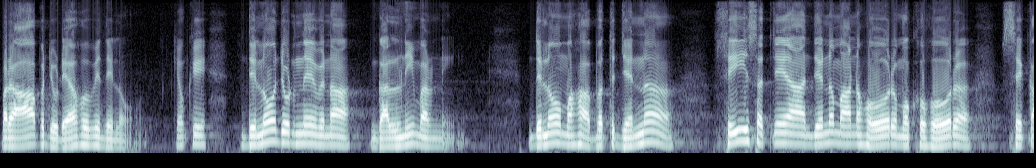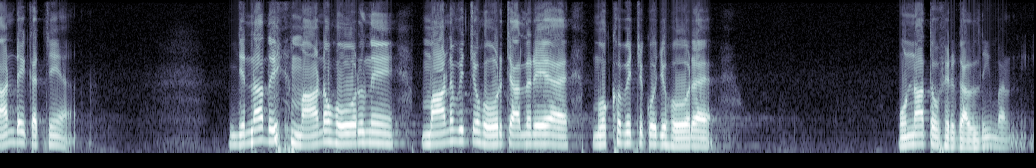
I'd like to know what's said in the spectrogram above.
ਪਰ ਆਪ ਜੁੜਿਆ ਹੋਵੇ ਦਿਲੋਂ, ਕਿਉਂਕਿ ਦਿਲੋਂ ਜੁੜਨੇ ਬਿਨਾ ਗੱਲ ਨਹੀਂ ਬਣਨੀ। ਦਿਲੋਂ ਮੁਹੱਬਤ ਜਿਨ ਸੀ ਸੱਚਿਆਂ, ਜਿਨ ਮਨ ਹੋਰ ਮੁਖ ਹੋਰ, ਸੇ ਕਾਂਡੇ ਕੱਚਿਆਂ। ਜਿਨ੍ਹਾਂ ਦੇ ਮਨ ਹੋਰ ਨੇ, ਮਨ ਵਿੱਚ ਹੋਰ ਚੱਲ ਰਿਹਾ ਹੈ, ਮੁਖ ਵਿੱਚ ਕੁਝ ਹੋਰ ਹੈ। ਉਹਨਾਂ ਤੋਂ ਫਿਰ ਗੱਲ ਨਹੀਂ ਬਣਨੀ।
